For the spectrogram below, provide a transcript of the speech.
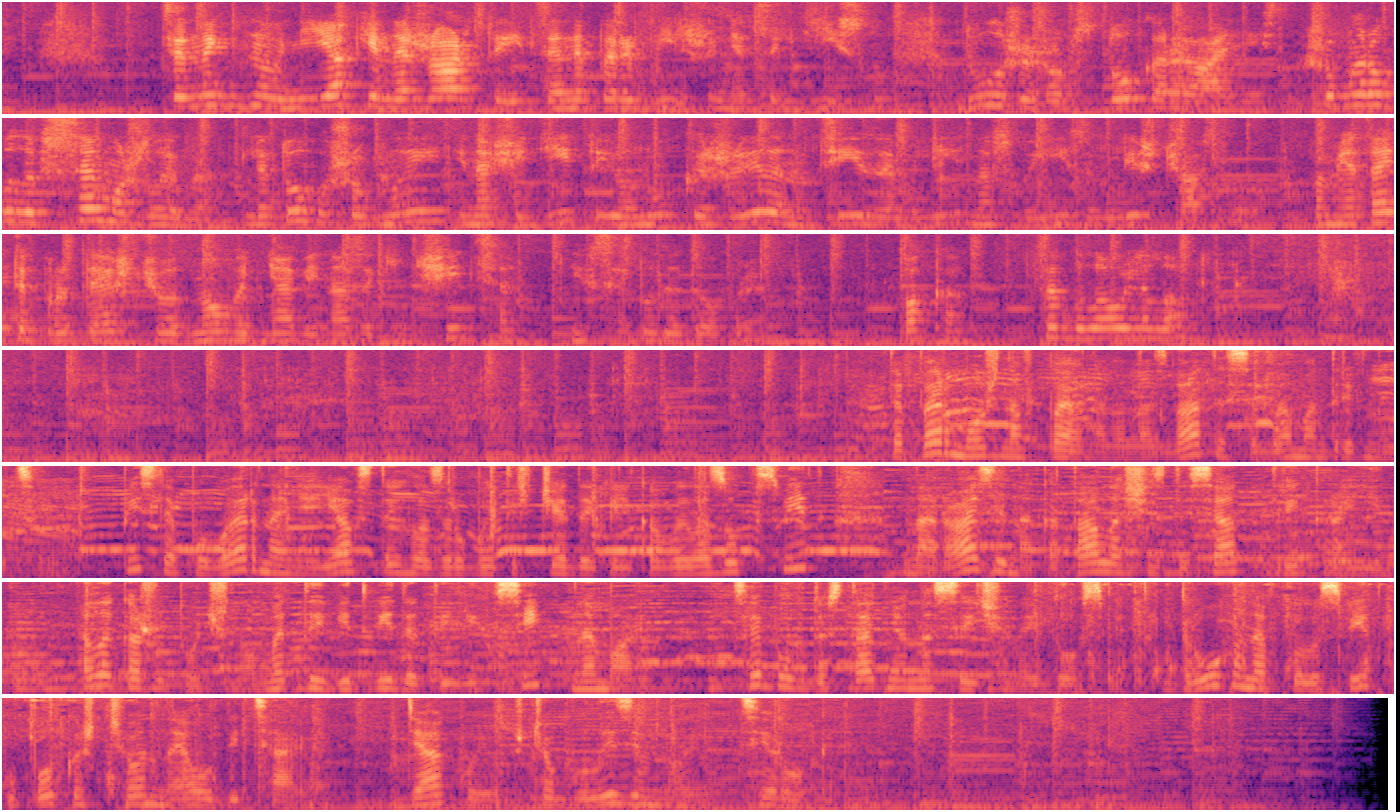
Це не ну, ніякі не жарти, і це не перебільшення, це дійсно дуже жорстока реальність. Щоб ми робили все можливе для того, щоб ми і наші діти, і онуки жили на цій землі, на своїй землі щасливо. Пам'ятайте про те, що одного дня війна закінчиться і все буде добре. Пока. Це була Оля Лаврик. Тепер можна впевнено назвати себе мандрівницею. Після повернення я встигла зробити ще декілька вилазок в світ. Наразі накатала 63 країни. Але кажу точно, мети відвідати їх всі немає. Це був достатньо насичений досвід. Другу навколосвітку поки що не обіцяю. Дякую, що були зі мною ці роки.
